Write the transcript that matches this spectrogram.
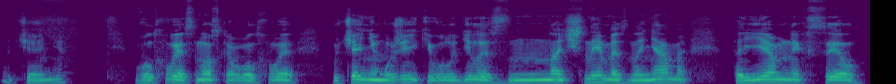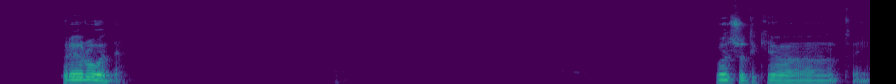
учені. Волхви, сноска волхви, учені мужі, які володіли значними знаннями таємних сил природи. От що таке е, цей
